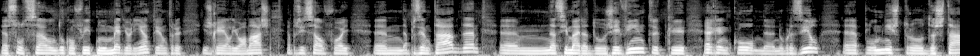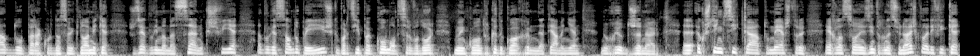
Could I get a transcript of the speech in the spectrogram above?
a solução do conflito no Médio Oriente entre Israel e o Hamas. A posição foi um, apresentada um, na cimeira do G20, que arrancou uh, no Brasil, uh, pelo Ministro de Estado para a Coordenação Económica, José de Lima Massano, que chefia a delegação do país, que participa como observador no encontro que decorre até amanhã no Rio de Janeiro. Uh, Agostinho Cicato, mestre em Relações Internacionais, clarifica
